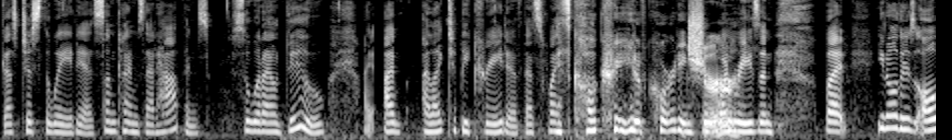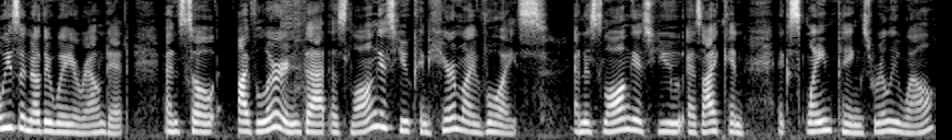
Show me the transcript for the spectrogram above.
That's just the way it is. Sometimes that happens. So what I'll do, I, I, I like to be creative. That's why it's called creative chording sure. for one reason. But you know, there's always another way around it. And so I've learned that as long as you can hear my voice, and as long as you, as I can explain things really well,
